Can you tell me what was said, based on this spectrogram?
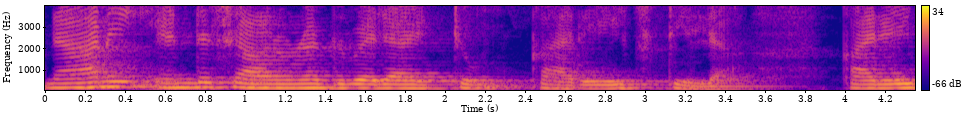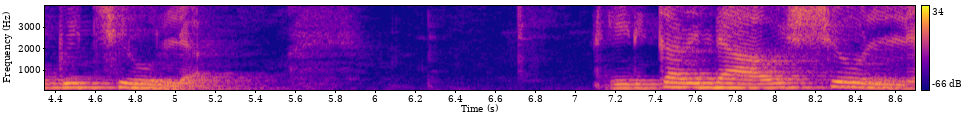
ഞാൻ എന്റെ ശാലുവിനെ ഇതുവരെ ആയിട്ടും കരയിച്ചിട്ടില്ല. കരയിപ്പിച്ചുമില്ല. എനിക്കതിന്റെ ആവശ്യമില്ല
